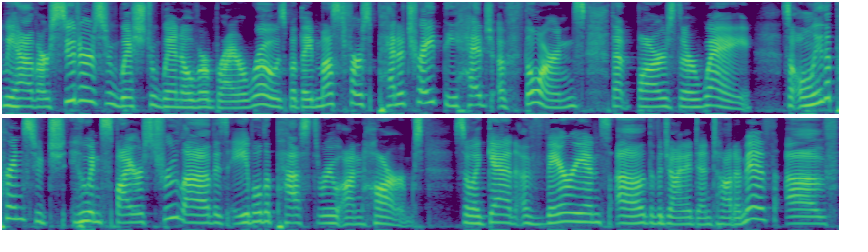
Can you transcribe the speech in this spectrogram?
we have our suitors who wish to win over Briar Rose, but they must first penetrate the hedge of thorns that bars their way. So only the prince who who inspires true love is able to pass through unharmed. So again, a variance of the vagina dentata myth of,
